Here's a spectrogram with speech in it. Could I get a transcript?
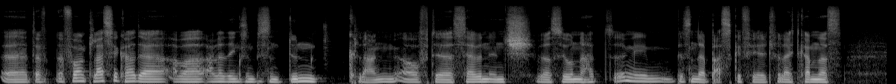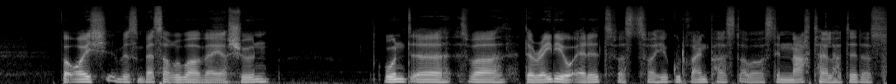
Äh, da, davor ein Klassiker, der aber allerdings ein bisschen dünn klang auf der 7-Inch-Version. Da hat irgendwie ein bisschen der Bass gefehlt. Vielleicht kam das bei euch ein bisschen besser rüber, wäre ja schön. Und äh, es war der Radio-Edit, was zwar hier gut reinpasst, aber was den Nachteil hatte, dass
